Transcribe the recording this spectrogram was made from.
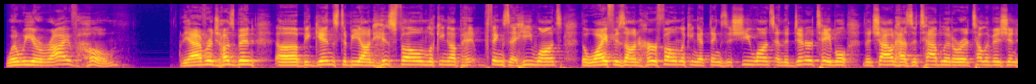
When we arrive home, the average husband uh, begins to be on his phone looking up things that he wants. The wife is on her phone looking at things that she wants. And the dinner table, the child has a tablet or a television,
